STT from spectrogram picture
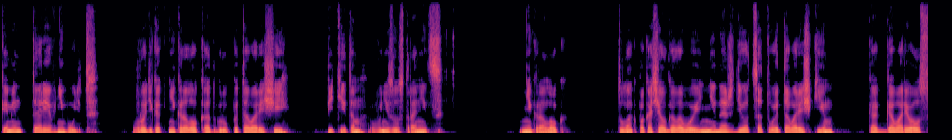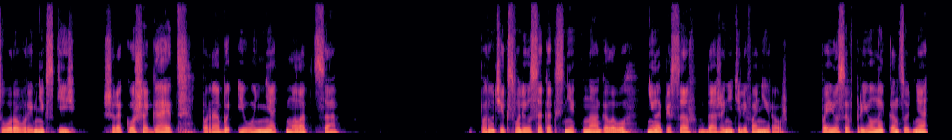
Комментариев не будет. Вроде как некролог от группы товарищей. Пяти там внизу страниц. Некролог? Тулак покачал головой. Не дождется твой товарищ Ким. Как говаривал Суворов Рымникский, Широко шагает, пора бы и унять молодца. Поручик свалился как снег на голову, не написав, даже не телефонировав. Появился в приемной к концу дня,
